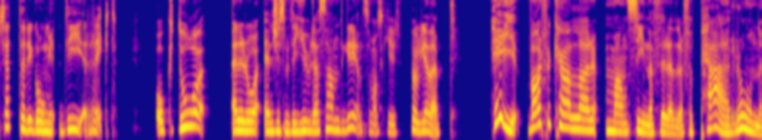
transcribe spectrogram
sätter igång direkt. Och då är det då en tjej som heter Julia Sandgren som har skrivit följande. Hej! Varför kallar man sina föräldrar för päron?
